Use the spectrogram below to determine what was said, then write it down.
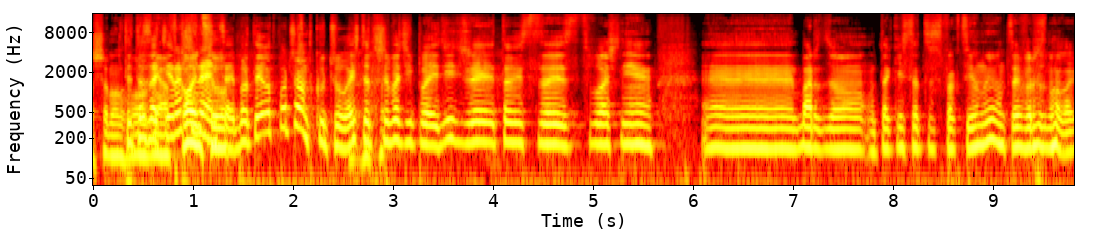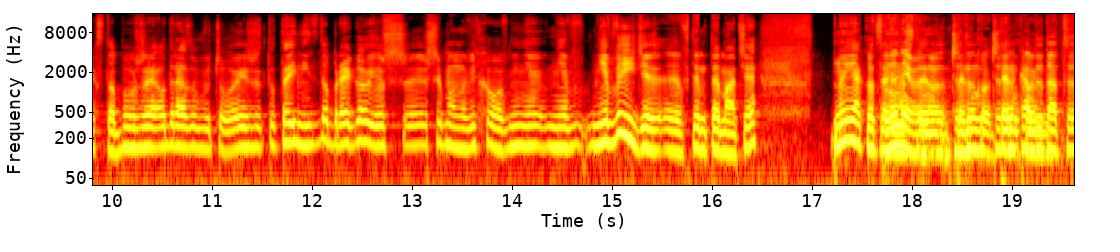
e, Szymon Ty to Hołownia w zacierasz końcu... ręce, bo ty od początku czułeś, to trzeba ci powiedzieć, że to jest, to jest właśnie e, bardzo takie satysfakcjonujące w rozmowach z tobą, że od razu wyczułeś, że tutaj nic dobrego już e, Szymonowi Hołowni nie, nie, nie wyjdzie e, w tym temacie. No i jak No oceniasz nie wiem, ten, no, czy ten, ko- czy ten kandydat y,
